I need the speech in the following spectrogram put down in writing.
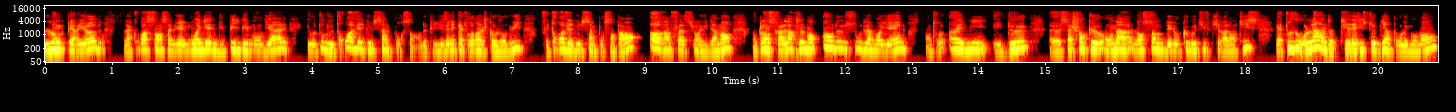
longue période, la croissance annuelle moyenne du PIB mondial est autour de 3,5%. Depuis les années 80 jusqu'à aujourd'hui, on fait 3,5% par an, hors inflation évidemment. Donc là, on sera largement en dessous de la moyenne, entre 1,5 et 2, euh, sachant qu'on a l'ensemble des locomotives qui ralentissent. Il y a toujours l'Inde qui résiste bien pour le moment,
